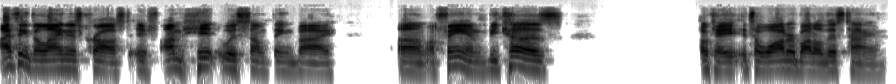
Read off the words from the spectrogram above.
I think the line is crossed if I'm hit with something by um, a fan because, okay, it's a water bottle this time.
